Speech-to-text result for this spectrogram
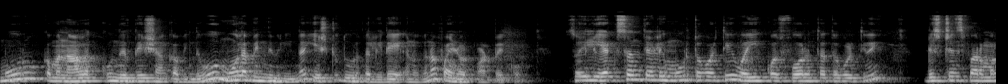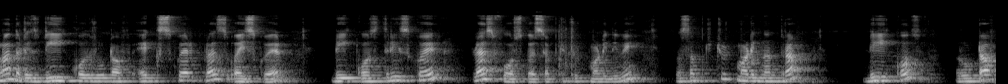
ಮೂರು ಕಮ ನಾಲ್ಕು ನಿರ್ದೇಶಾಂಕ ಬಿಂದುವು ಮೂಲ ಬಿಂದುವಿನಿಂದ ಎಷ್ಟು ದೂರದಲ್ಲಿದೆ ಅನ್ನೋದನ್ನು ಫೈಂಡ್ ಔಟ್ ಮಾಡಬೇಕು. ಸೊ ಇಲ್ಲಿ ಎಕ್ಸ್ ಅಂತೇಳಿ ಮೂರು ತಗೊಳ್ತೀವಿ ವೈ ಈಕ್ವಲ್ಸ್ ಫೋರ್ ಅಂತ ತಗೊಳ್ತೀವಿ. Distance formula that is D equals root of X square plus Y square D equals three square plus four square substitute ಮಾಡಿದ್ದೀವಿ. ಸೊ ಸಬ್ಸ್ಟಿಟ್ಯೂಟ್ ಮಾಡಿದ ನಂತರ D equals root of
